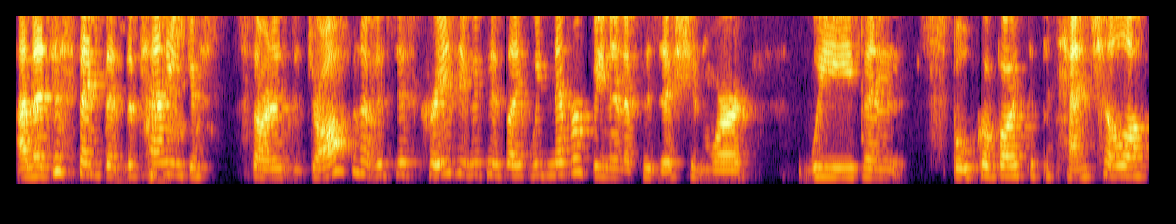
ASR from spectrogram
And I just think that the penny just started to drop, and it was just crazy because like we'd never been in a position where we even spoke about the potential of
